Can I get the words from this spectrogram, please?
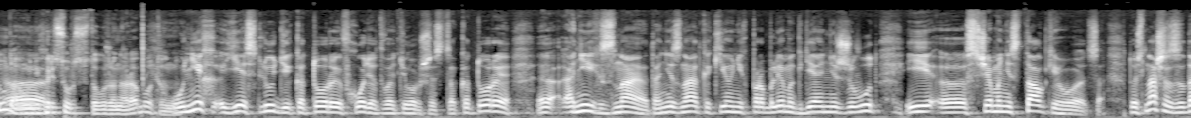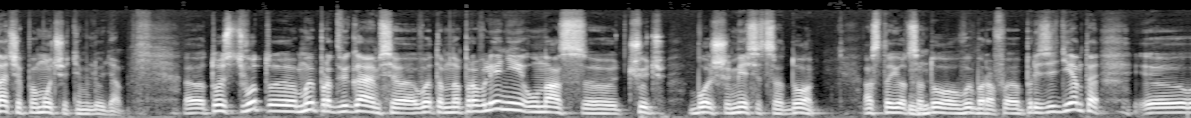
ну да, у них а, ресурсы-то уже наработаны. У них есть люди, которые входят в эти общества, которые, э, они их знают, они знают, какие у них проблемы, где они живут и э, с чем они сталкиваются. То есть наша задача помочь этим людям. Э, то есть вот мы продвигаемся в этом направлении, у нас чуть больше месяца до остается угу. до выборов э, президента. Э,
